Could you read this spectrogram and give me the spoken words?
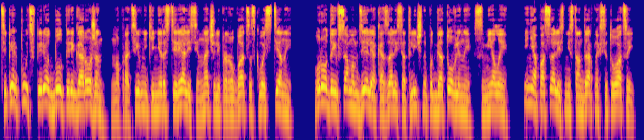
Теперь путь вперед был перегорожен, но противники не растерялись и начали прорубаться сквозь стены. Уроды и в самом деле оказались отлично подготовлены, смелые и не опасались нестандартных ситуаций.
